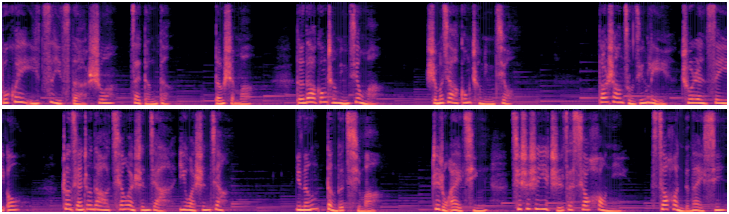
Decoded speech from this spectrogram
不会一次一次的说再等等，等什么？等到功成名就吗？什么叫功成名就？”当上总经理，出任 CEO，挣钱挣到千万身价、亿万身价，你能等得起吗？这种爱情其实是一直在消耗你，消耗你的耐心，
